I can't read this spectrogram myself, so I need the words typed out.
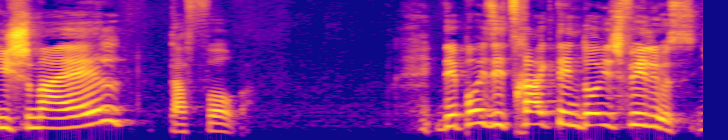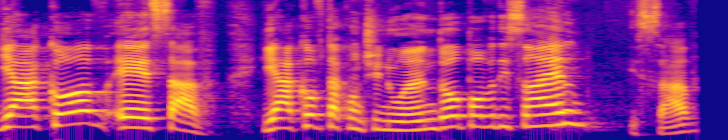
Ismael está fora. Depois Yitzhak tem dois filhos, Yaakov e Esav. Yaakov está continuando o povo de Israel, Esav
